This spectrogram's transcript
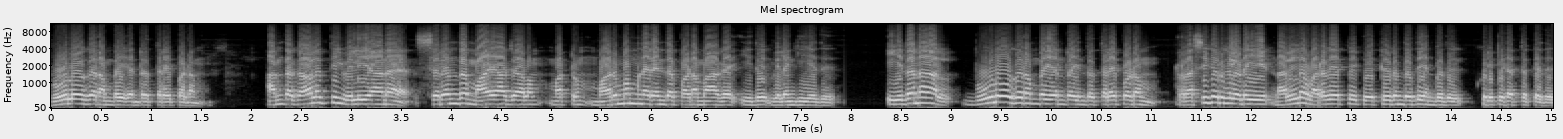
பூலோக ரம்பை என்ற திரைப்படம். அந்த காலத்தில் வெளியான சிறந்த மாயாஜாலம் மற்றும் மர்மம் நிறைந்த படமாக இது விளங்கியது. இதனால் பூலோகரம்பை என்ற இந்த திரைப்படம் ரசிகர்களிடையே நல்ல வரவேற்பை பெற்றிருந்தது என்பது குறிப்பிடத்தக்கது.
